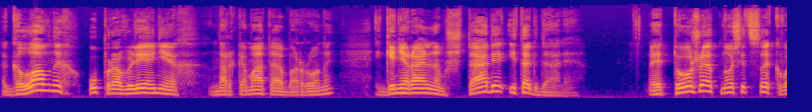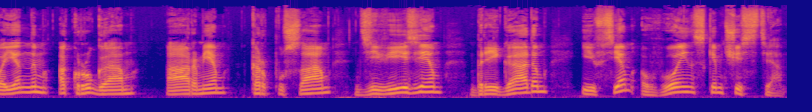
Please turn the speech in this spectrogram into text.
главных управлениях Наркомата обороны, Генеральном штабе и так далее. Это тоже относится к военным округам, армиям, корпусам, дивизиям, бригадам и всем воинским частям.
